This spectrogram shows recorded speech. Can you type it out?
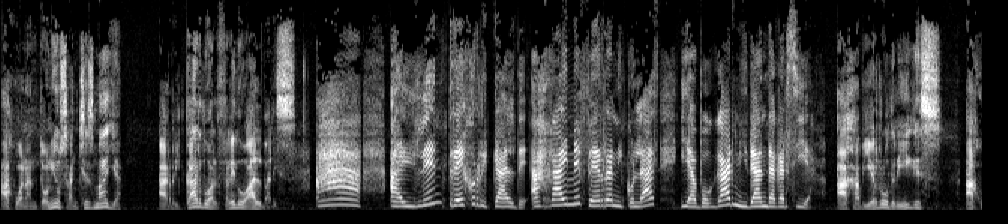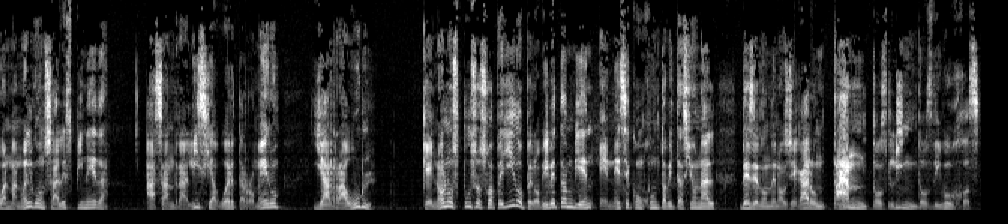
a Juan Antonio Sánchez Maya, a Ricardo Alfredo Álvarez, Ah, a Ailén Trejo Ricalde, a Jaime Ferra Nicolás y a Bogar Miranda García. a Javier Rodríguez, a Juan Manuel González Pineda, a Sandra Alicia Huerta Romero y a Raúl, que no nos puso su apellido, pero vive también en ese conjunto habitacional desde donde nos llegaron tantos lindos dibujos.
